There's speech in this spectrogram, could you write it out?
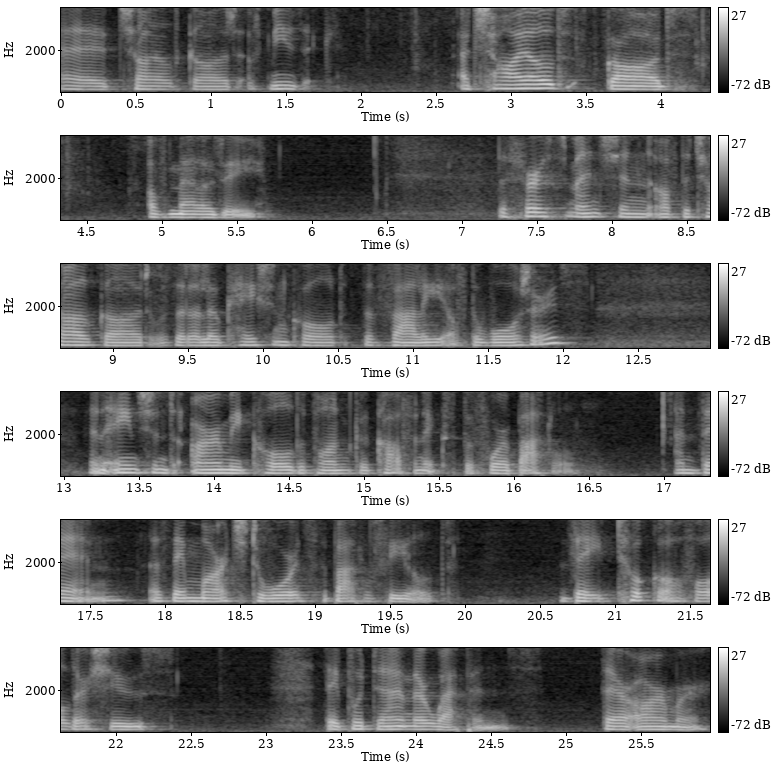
A child god of music. a child god of melody. The first mention of the child god was at a location called the Valley of the Waters. An ancient army called upon Cacophonix before battle. And then, as they marched towards the battlefield, they took off all their shoes. They put down their weapons, their armor,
